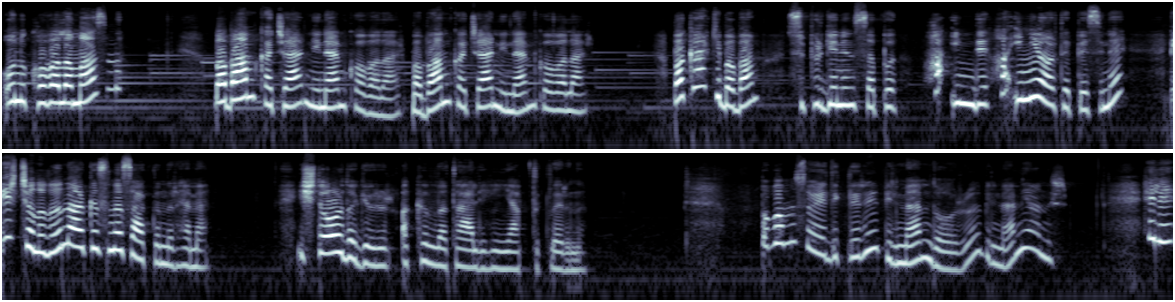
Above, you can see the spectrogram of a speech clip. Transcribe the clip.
onu kovalamaz mı? Babam kaçar, ninem kovalar. Babam kaçar, ninem kovalar. Bakar ki babam süpürgenin sapı ha indi ha iniyor tepesine bir çalılığın arkasına saklanır hemen. İşte orada görür akılla talihin yaptıklarını. Babamın söyledikleri bilmem doğru, bilmem yanlış. Hele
